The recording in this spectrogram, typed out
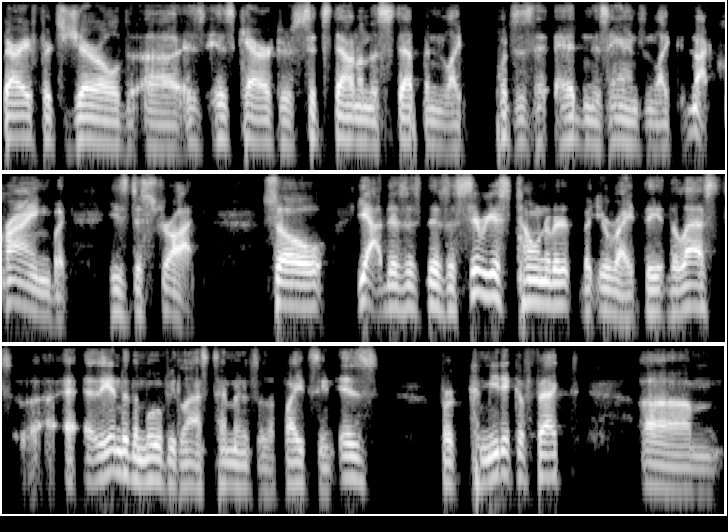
Barry Fitzgerald, uh, his his character sits down on the step and like puts his head in his hands and like not crying, but he's distraught. So yeah, there's a, there's a serious tone of it. But you're right. The the last uh, at the end of the movie, the last ten minutes of the fight scene is for comedic effect. Um,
